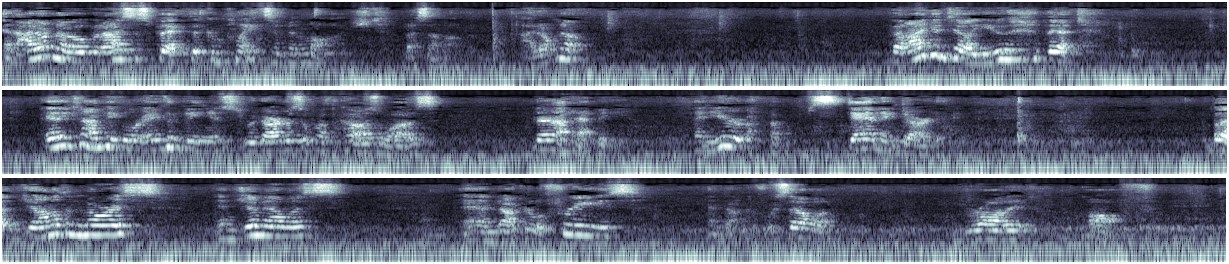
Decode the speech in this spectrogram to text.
And I don't know, but I suspect that complaints have been lodged by some of them. I don't know. But I can tell you that anytime people are inconvenienced, regardless of what the cause was, they're not happy. And you're standing guard. But Jonathan Norris and Jim Ellis and Dr. LaFreeze and Dr. Forcella brought it off.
